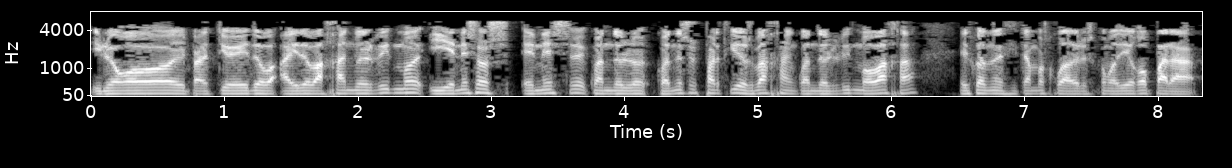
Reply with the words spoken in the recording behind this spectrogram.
y luego el partido ha ido, ha ido bajando el ritmo y en esos en ese cuando cuando esos partidos bajan cuando el ritmo baja es cuando necesitamos jugadores como Diego para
